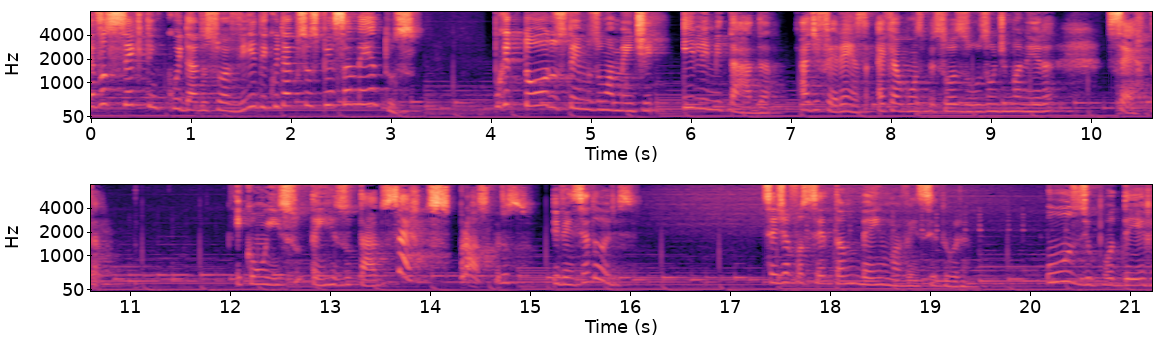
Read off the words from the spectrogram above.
É você que tem que cuidar da sua vida e cuidar com seus pensamentos. Porque todos temos uma mente ilimitada. A diferença é que algumas pessoas usam de maneira certa. E com isso tem resultados certos, prósperos e vencedores. Seja você também uma vencedora. Use o poder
